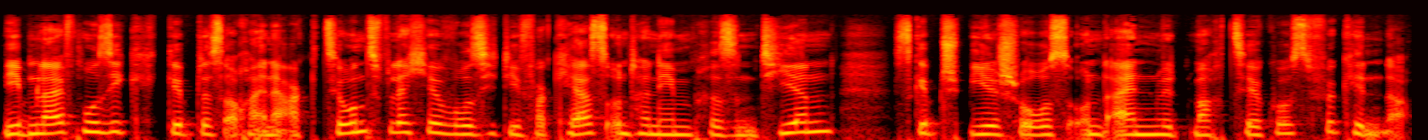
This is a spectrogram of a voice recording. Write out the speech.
Neben Live-Musik gibt es auch eine Aktionsfläche, wo sich die Verkehrsunternehmen präsentieren. Es gibt Spielshows und einen Mitmachzirkus für Kinder.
